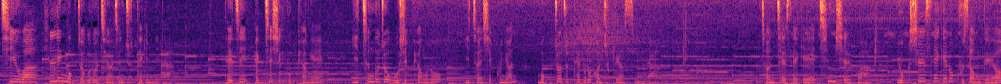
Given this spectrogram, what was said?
치유와 힐링 목적으로 지어진 주택입니다. 대지 179평에 2층 구조 50평으로 2019년 목조주택으로 건축되었습니다. 전체 3개의 침실과 욕실 3개로 구성되어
